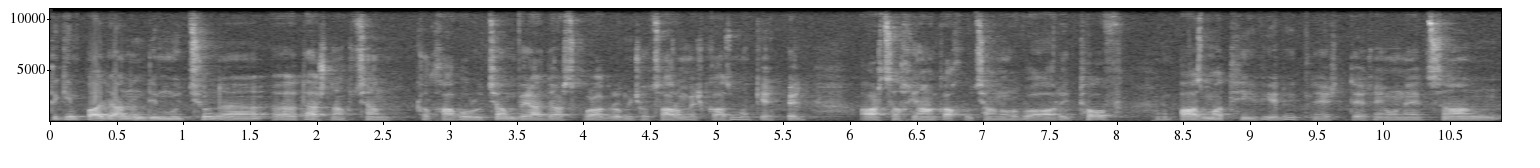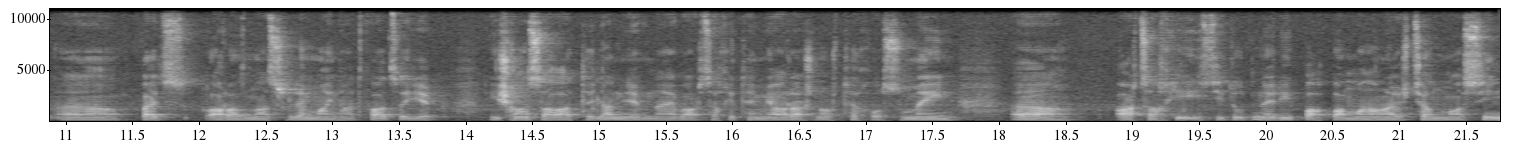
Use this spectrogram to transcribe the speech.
Տիկին Պալյան ընդդիմությունը դաշնակցության գլխավորությամբ վերադարձ խորագրով միջոցառում էր կազմակերպել Արցախի անկախության օրվա առիթով բազմաթիվ ելույթներ տեղի ունեցան, բայց առանձնացրել եմ այն հատվածը, երբ Իշխան Սաղաթելյան եւ նաեւ Արցախի թեմի առաջնորդը խոսում էին Արցախի ինստիտուտների պահպանման անհրաժեշտության մասին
